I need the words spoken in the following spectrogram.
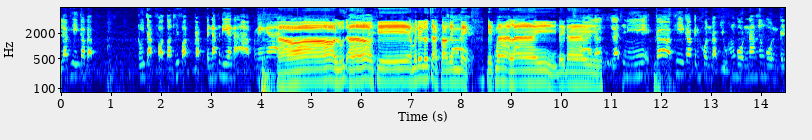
แล้วพี่ก็แบบ รู้จักฟอร์ดตอนที่ฟอร์ดแบบเป็นนักเรียนอะอะง่าย อ๋อรู้เออโอเค ไม่ได้รู้จักตอนเป็นเด็ก เด็กมหาลัยใด ๆ ใช่แล้วแล้วทีนี้ก็พี่ก็เป็นคนแบบอยู่ข้างบนนั่งข้างบนเป็น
